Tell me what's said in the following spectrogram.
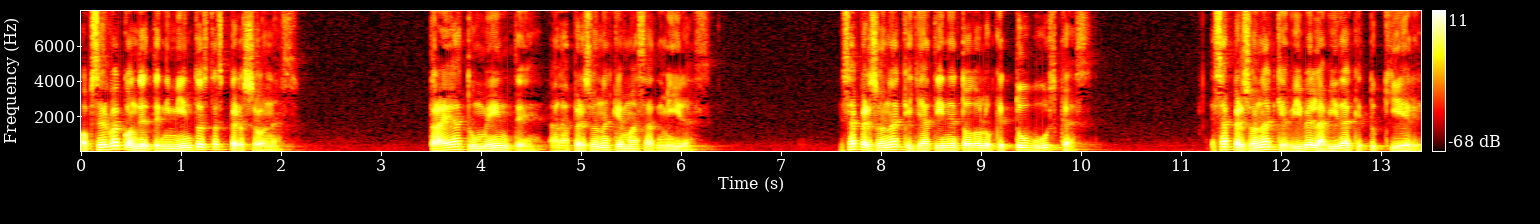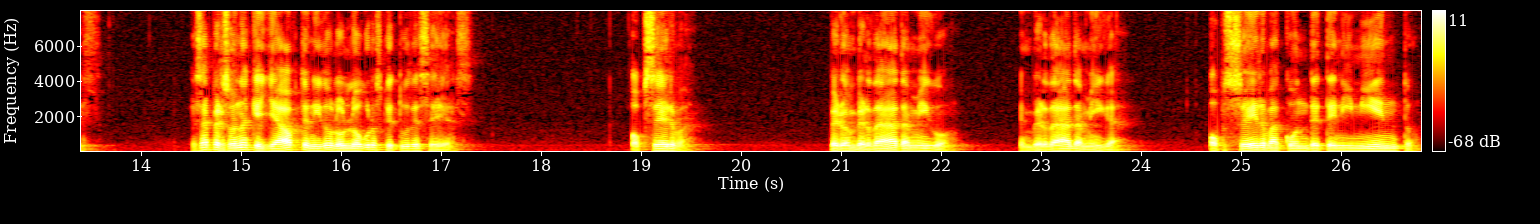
Observa con detenimiento a estas personas. Trae a tu mente a la persona que más admiras. Esa persona que ya tiene todo lo que tú buscas. Esa persona que vive la vida que tú quieres. Esa persona que ya ha obtenido los logros que tú deseas. Observa. Pero en verdad, amigo, en verdad, amiga, observa con detenimiento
